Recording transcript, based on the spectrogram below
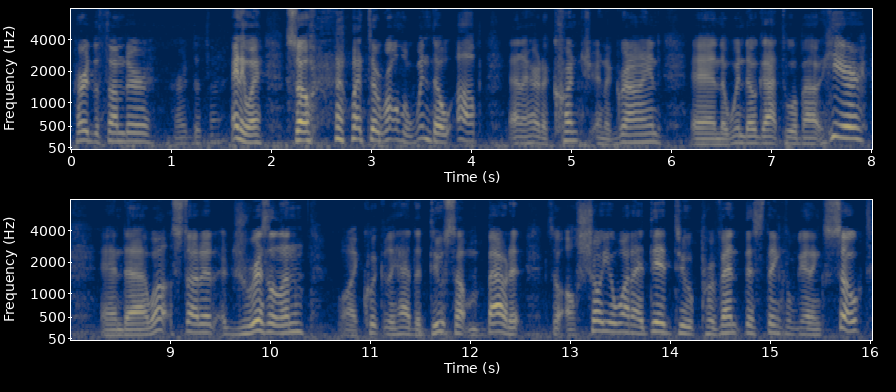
heard the thunder, heard the thunder. Anyway, so I went to roll the window up and I heard a crunch and a grind and the window got to about here and uh, well, it started drizzling. Well, I quickly had to do something about it. So I'll show you what I did to prevent this thing from getting soaked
